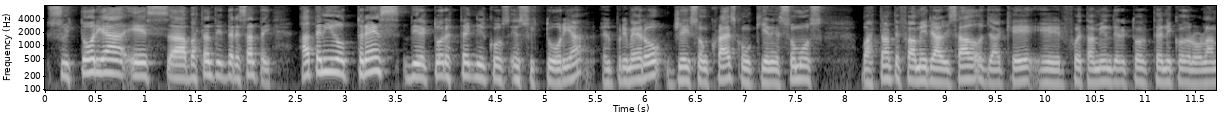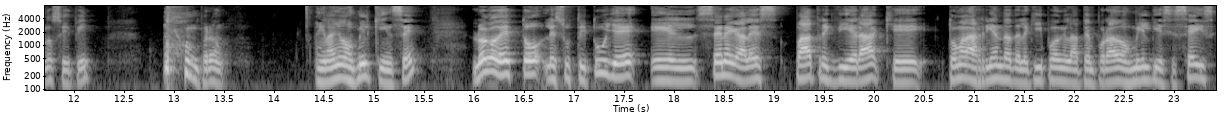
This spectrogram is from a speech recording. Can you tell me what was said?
su historia es ah, bastante interesante. Ha tenido tres directores técnicos en su historia. El primero, Jason Christ, con quienes somos bastante familiarizados, ya que él fue también director técnico del Orlando City. perdón, en el año 2015. Luego de esto le sustituye el senegalés Patrick Vieira que toma las riendas del equipo en la temporada 2016,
